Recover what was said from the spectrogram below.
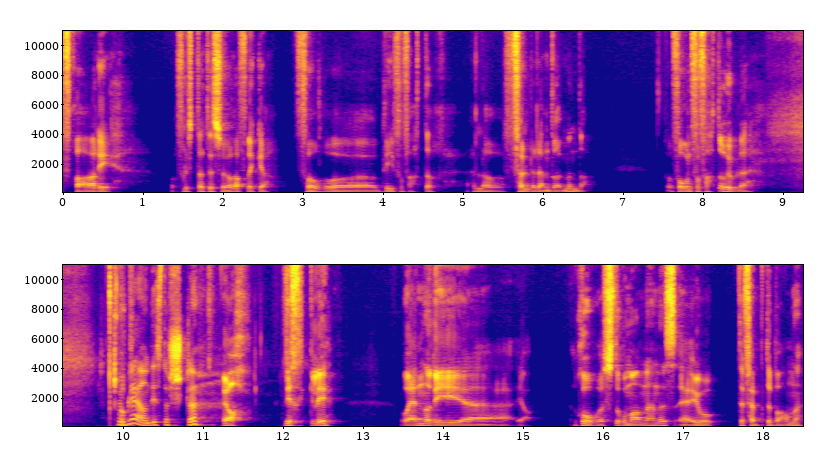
fra de. Og flytta til Sør-Afrika for å bli forfatter. Eller følge den drømmen, da. Og for en forfatter hun ble. Hun ble en av de største. Ja, virkelig. Og en av de eh, ja, råeste romanene hennes er jo 'Det femte barnet'.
